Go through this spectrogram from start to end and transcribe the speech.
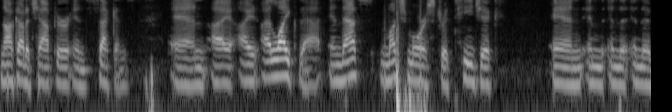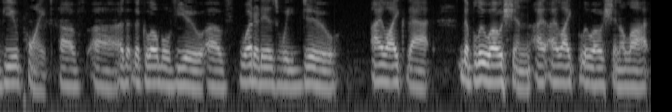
knock out a chapter in seconds. And I, I, I like that. And that's much more strategic and in, in, the, in the viewpoint of uh, the, the global view of what it is we do. I like that. The Blue Ocean, I, I like Blue Ocean a lot.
